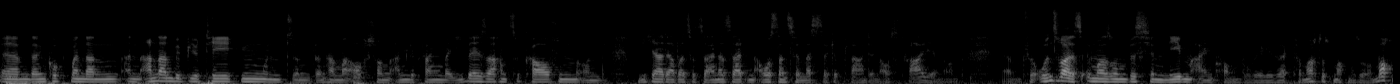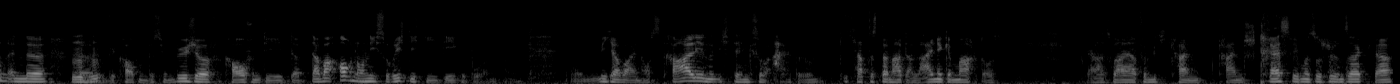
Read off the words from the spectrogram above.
Ähm, dann guckt man dann an anderen Bibliotheken und ähm, dann haben wir auch schon angefangen, bei Ebay Sachen zu kaufen. Und Micha hat aber zu seiner Zeit ein Auslandssemester geplant in Australien. Und ähm, für uns war das immer so ein bisschen Nebeneinkommen, wo wir gesagt haben, ach, das machen wir so am Wochenende. Mhm. Äh, wir kaufen ein bisschen Bücher, verkaufen die. Da, da, war auch noch nicht so richtig die Idee geboren. Äh, Micha war in Australien und ich denke so, ich habe das dann halt alleine gemacht aus ja, es war ja für mich kein, kein Stress, wie man so schön sagt. Ja,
